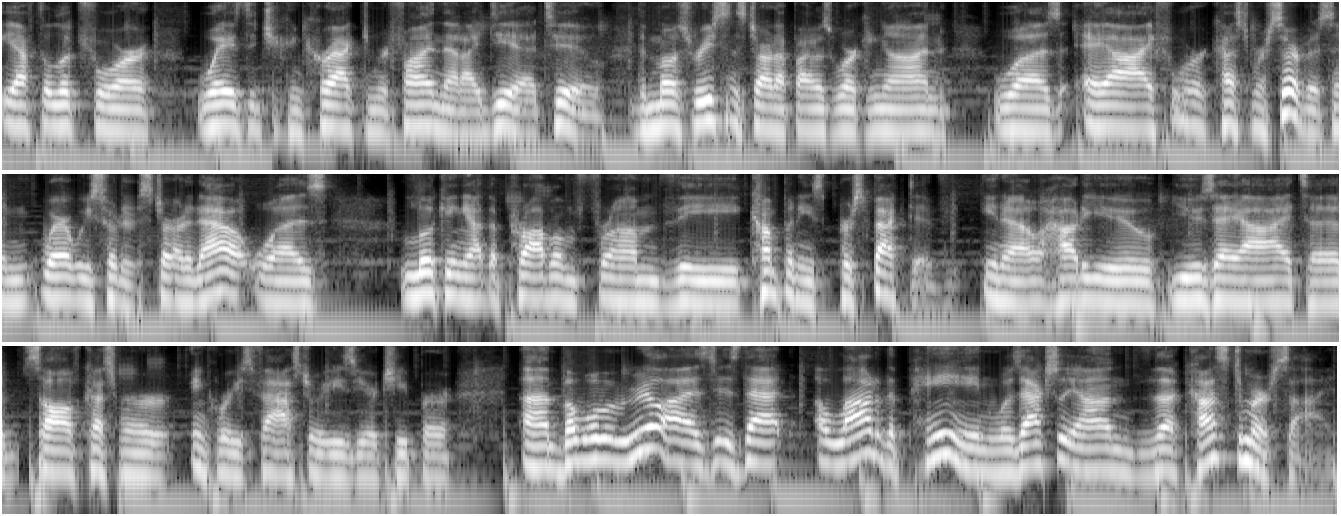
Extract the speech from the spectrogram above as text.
you have to look for ways that you can correct and refine that idea too. The most recent startup I was working on was AI for customer service. And where we sort of started out was looking at the problem from the company's perspective. You know, how do you use AI to solve customer inquiries faster, easier, cheaper? Um, but what we realized is that a lot of the pain was actually on the customer side.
